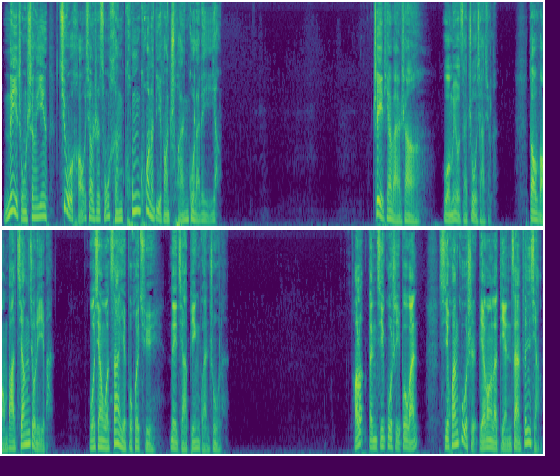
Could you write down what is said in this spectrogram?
那种声音就好像是从很空旷的地方传过来的一样。这天晚上我没有再住下去了，到网吧将就了一晚。我想，我再也不会去那家宾馆住了。好了，本期故事已播完。喜欢故事，别忘了点赞分享。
